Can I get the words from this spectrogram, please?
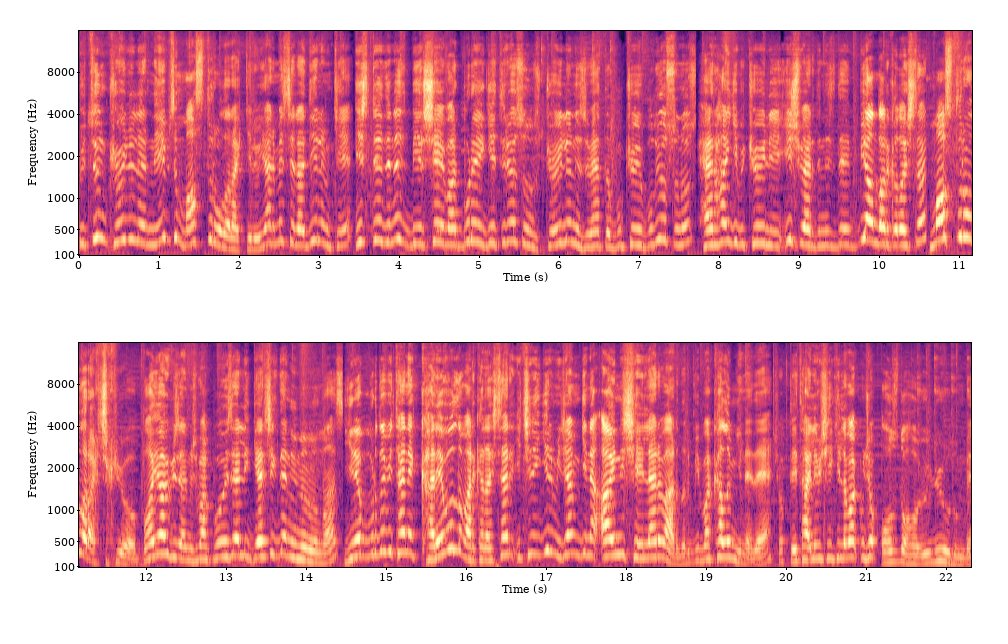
Bütün köylülerin hepsi master olarak geliyor. Yani mesela diyelim ki istediğiniz bir şey var. Buraya getiriyorsunuz köylünüzü veyahut da bu köyü buluyorsunuz. Herhangi bir köylüye iş verdiğinizde bir anda arkadaşlar master olarak çıkıyor. Bayağı güzelmiş. Bak bu özellik gerçekten inanılmaz. Yine burada bir tane kale buldum arkadaşlar. İçine girmeyeceğim. Yine aynı şeyler vardır. Bir bakalım yine de. Çok detaylı bir şekilde bakmayacağım. Az daha ölüyordum be.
